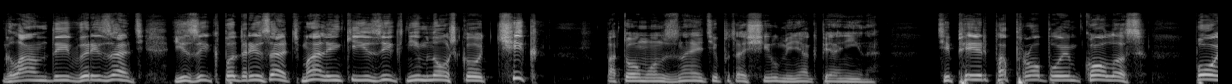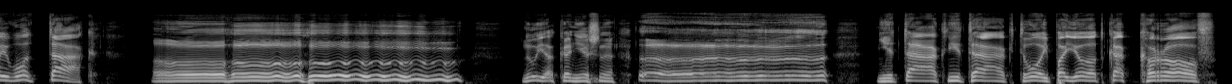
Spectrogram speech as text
гланды вырезать, язык подрезать, маленький язык немножко, чик. Потом он, знаете, потащил меня к пианино. Теперь попробуем голос. Пой вот так. Ну, я, конечно, не так, не так, твой поет, как кров.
